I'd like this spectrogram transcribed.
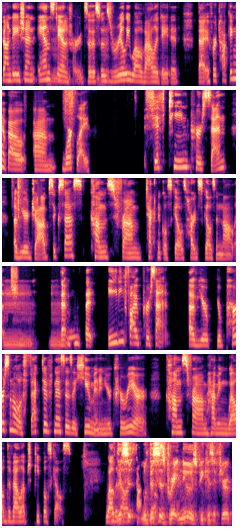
Foundation and Mhm. Stanford. So this was really well validated that if we're talking about um, work life, fifteen percent of your job success comes from technical skills, hard skills, and knowledge. Mm, mm. That means that 85% of your your personal effectiveness as a human in your career comes from having well-developed people skills. well, this is well, this is great news because if you're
